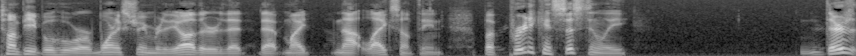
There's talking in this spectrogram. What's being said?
some people who are one extreme or the other that that might not like something, but pretty consistently, there's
